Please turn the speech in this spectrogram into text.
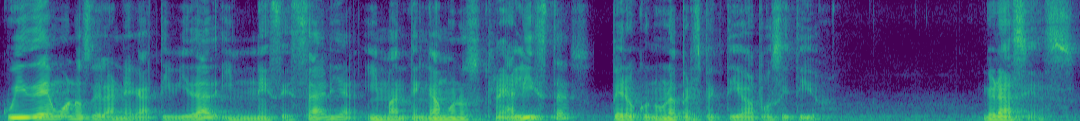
Cuidémonos de la negatividad innecesaria y mantengámonos realistas, pero con una perspectiva positiva. Gracias.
